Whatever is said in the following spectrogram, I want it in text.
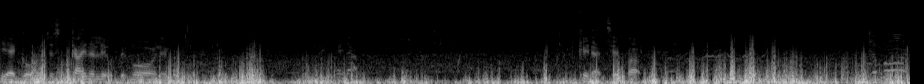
Yeah, go on, just gain a little bit more on him. Get that tip up. Come on.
